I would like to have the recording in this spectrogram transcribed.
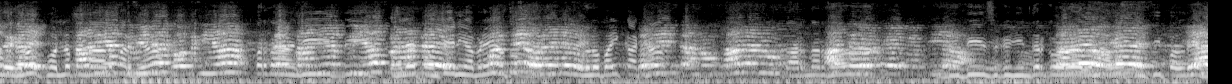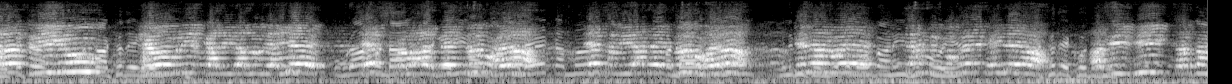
ਉਹ ਲਿਖ ਲਓ ਫੁੱਲ ਪੰਨਾ ਭਰ ਗਿਆ। ਪ੍ਰਧਾਨ ਜੀ ਵੀ ਪਹਿਲੇ ਪਹੁੰਚੇ ਨਹੀਂ ਆਪਣੇ। ਦੇਖ ਲਓ ਬਾਈ ਕੱਟ। ਕਰਨਰ ਸਾਹਿਬ ਬੀਬੀ ਸੁਖਜਿੰਦਰ ਕੌਰ ਪ੍ਰਿੰਸੀਪਲ ਦੇ ਕੱਟ ਦੇਖ ਲਓ ਅਕਾਲੀ ਦਲ ਨੂੰ ਲਿਆਈਏ? ਪੂਰਾ ਪੰਡਾਲ ਭਰ ਗਿਆ ਜੀ ਇਹ ਕੰਮ ਇਹ ਤਲੀਆਂ ਦੇ ਨੂੰ ਹੋਇਆ ਮਲਬੀ ਪਾਣੀ ਸ਼ੁਰੂ ਹੋਈ ਹੈ ਦੇਖੋ ਤੁਸੀਂ। ਅਸੀਂ ਵੀ ਕਰਦਾ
